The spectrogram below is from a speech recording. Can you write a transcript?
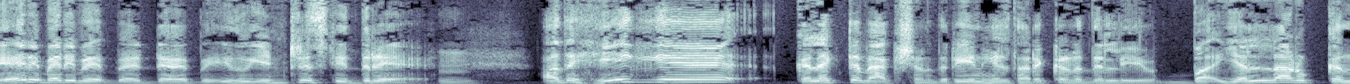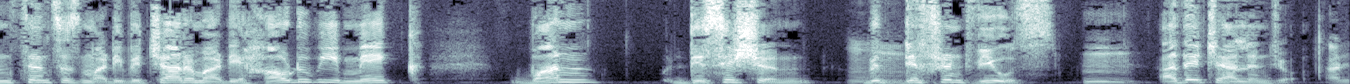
ಬೇರೆ ಬೇರೆ ಇದು ಇಂಟ್ರೆಸ್ಟ್ ಇದ್ರೆ ಅದು ಹೇಗೆ ಕಲೆಕ್ಟಿವ್ ಆಕ್ಷನ್ ಅಂದ್ರೆ ಏನ್ ಹೇಳ್ತಾರೆ ಕನ್ನಡದಲ್ಲಿ? ಎಲ್ಲರೂ ಕನ್ಸೆನ್ಸಸ್ ಮಾಡಿ, ವಿಚಾರ ಮಾಡಿ how do we make one decision different views views ಅದೇ Mm. Are they challenger? and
